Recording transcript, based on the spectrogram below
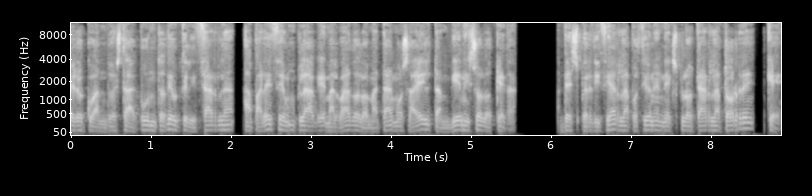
Pero cuando está a punto de utilizarla, aparece un plague malvado lo matamos a él también y solo queda. Desperdiciar la poción en explotar la torre, ¿qué?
